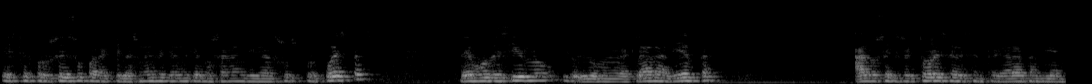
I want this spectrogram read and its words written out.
este proceso para que las unidades académicas nos hagan llegar sus propuestas. Debo decirlo, y lo digo de manera clara, abierta, a los exrectores se les entregará también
